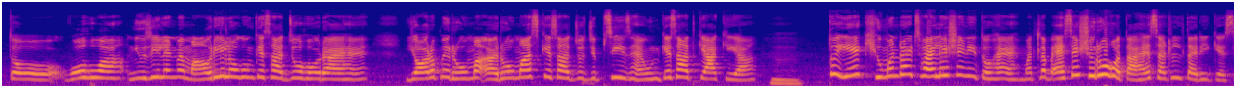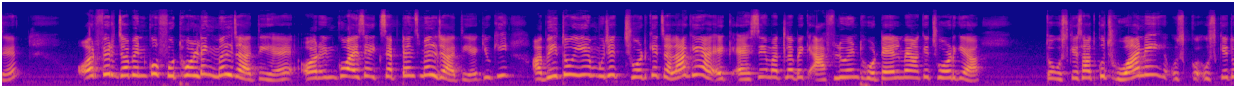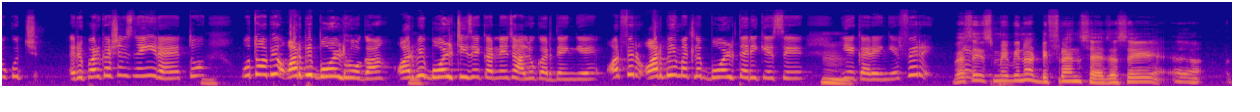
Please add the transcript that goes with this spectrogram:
तो वो हुआ। न्यूजीलैंड में माओरी लोगों के साथ जो हो रहा है यूरोप में रोमा रोमास के साथ जो जिप्सीज हैं उनके साथ क्या किया? हम्म, तो ये एक ह्यूमन राइट्स वायलेशन ही तो है। मतलब ऐसे शुरू होता है सटल तरीके से। और फिर जब इनको फुट होल्डिंग मिल जाती है और इनको ऐसे एक्सेप्टेंस मिल जाती है क्योंकि अभी तो ये मुझे छोड़ के चला गया एक ऐसे मतलब एक एफ्लुएंट होटल में आके छोड़ गया तो उसके साथ कुछ हुआ नहीं उसको उसके तो कुछ रिपरकशंस नहीं रहे तो वो तो अभी और भी बोल्ड होगा और भी बोल्ड चीज़ें करने चालू कर देंगे और फिर और भी मतलब बोल्ड तरीके से हम्म। ये करेंगे फिर वैसे इसमें भी ना डिफरेंस है जैसे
